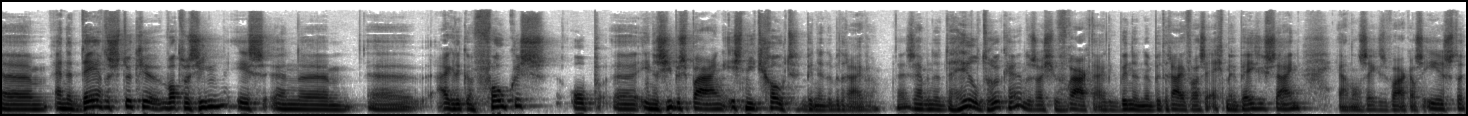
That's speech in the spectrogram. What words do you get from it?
Um, en het derde stukje wat we zien is een, um, eigenlijk een focus op uh, energiebesparing is niet groot binnen de bedrijven. Ze hebben het heel druk. Hè? Dus als je vraagt eigenlijk binnen een bedrijf waar ze echt mee bezig zijn, ja, dan zeggen ze vaak als eerste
